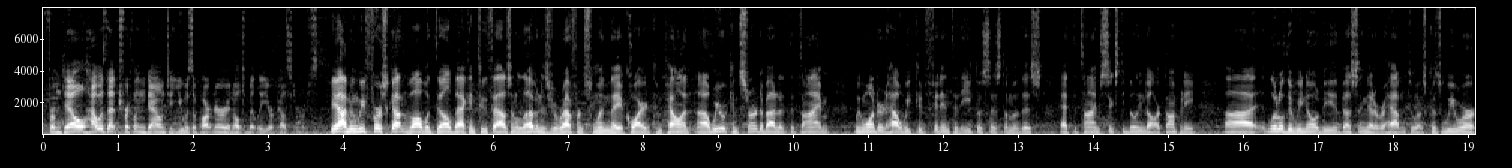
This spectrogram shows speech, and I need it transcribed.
from Dell? How is that trickling down to you as a partner and ultimately your customers? Yeah, I mean, we first got involved with Dell back in 2011, as you referenced, when they acquired Compellent. Uh, we were concerned about it at the time. We wondered how we could fit into the ecosystem of this, at the time, $60 billion company. Uh, little did we know it would be the best thing that ever happened to us because we were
